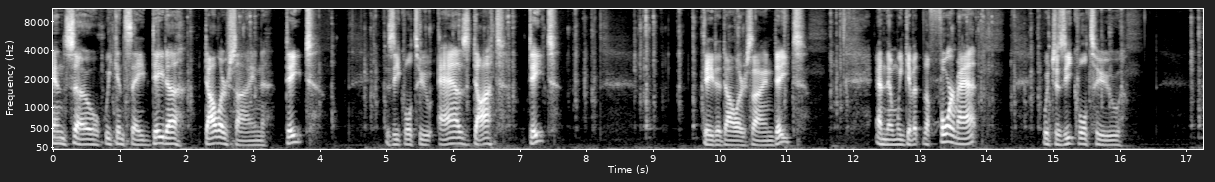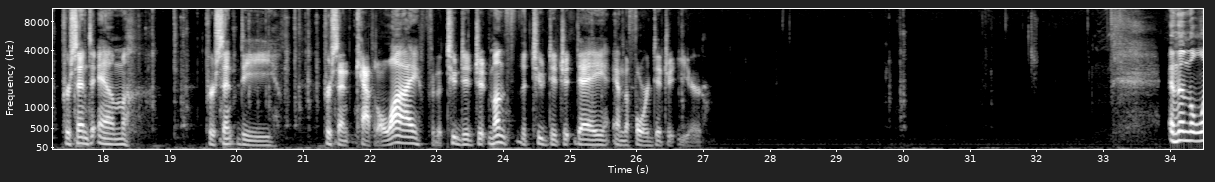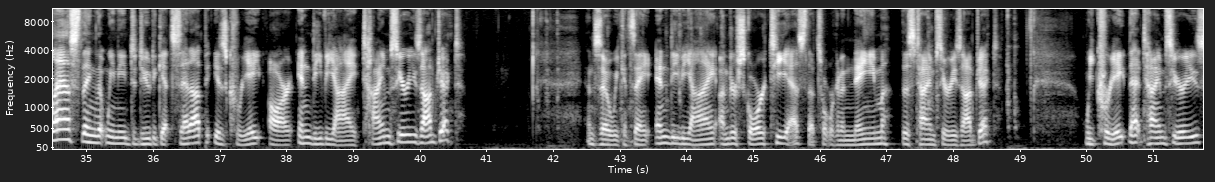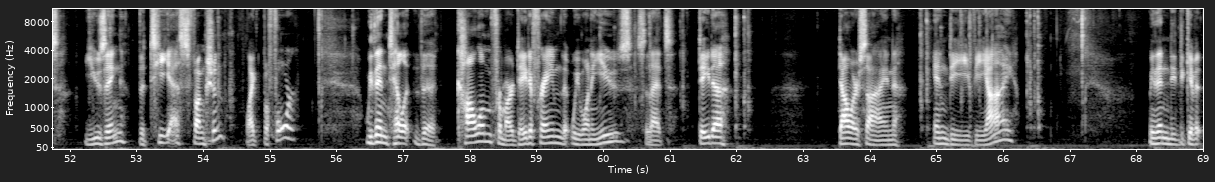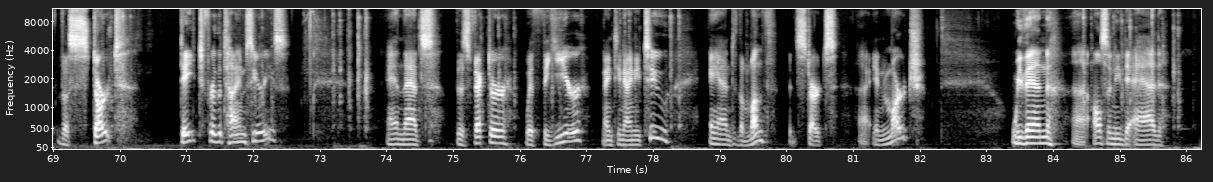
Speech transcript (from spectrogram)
And so we can say data dollar sign date is equal to as dot date data dollar sign date and then we give it the format which is equal to percent %m percent %d percent capital Y for the two digit month, the two digit day, and the four digit year. And then the last thing that we need to do to get set up is create our NDVI time series object. And so we can say NDVI underscore TS, that's what we're going to name this time series object. We create that time series using the TS function like before. We then tell it the column from our data frame that we want to use. So that's data dollar sign NDVI. We then need to give it the start date for the time series. And that's this vector with the year, 1992, and the month, it starts uh, in March. We then uh, also need to add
